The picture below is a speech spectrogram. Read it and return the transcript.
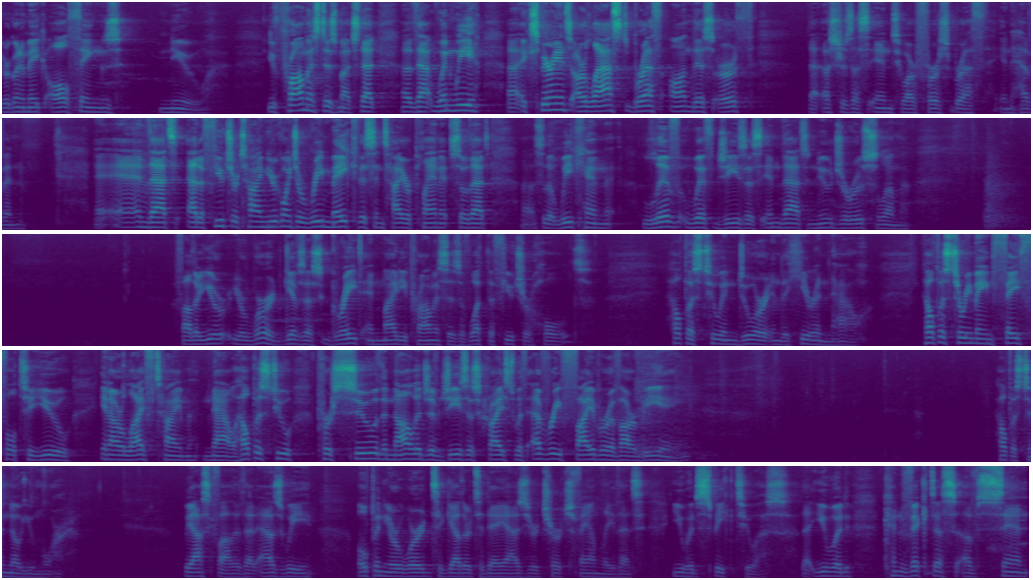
You are going to make all things new. You've promised as much that, uh, that when we uh, experience our last breath on this earth, that ushers us into our first breath in heaven. And that at a future time, you're going to remake this entire planet so that, uh, so that we can live with Jesus in that new Jerusalem. Father, your, your word gives us great and mighty promises of what the future holds. Help us to endure in the here and now. Help us to remain faithful to you in our lifetime now. Help us to pursue the knowledge of Jesus Christ with every fiber of our being. Help us to know you more. We ask, Father, that as we open your word together today as your church family, that you would speak to us, that you would convict us of sin,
